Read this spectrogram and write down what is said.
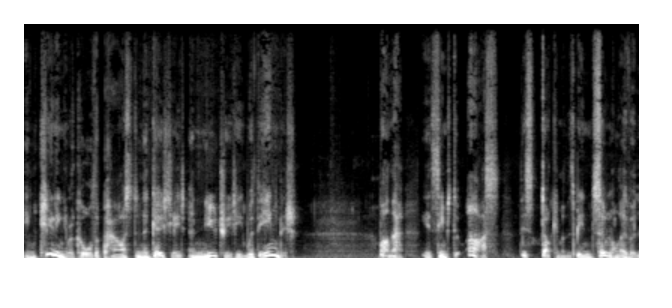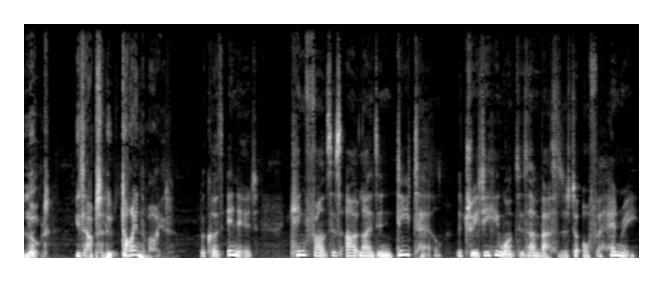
including, you recall, the powers to negotiate a new treaty with the English. Well, now, it seems to us this document that's been so long overlooked is absolute dynamite. Because in it, King Francis outlines in detail the treaty he wants his ambassador to offer Henry.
